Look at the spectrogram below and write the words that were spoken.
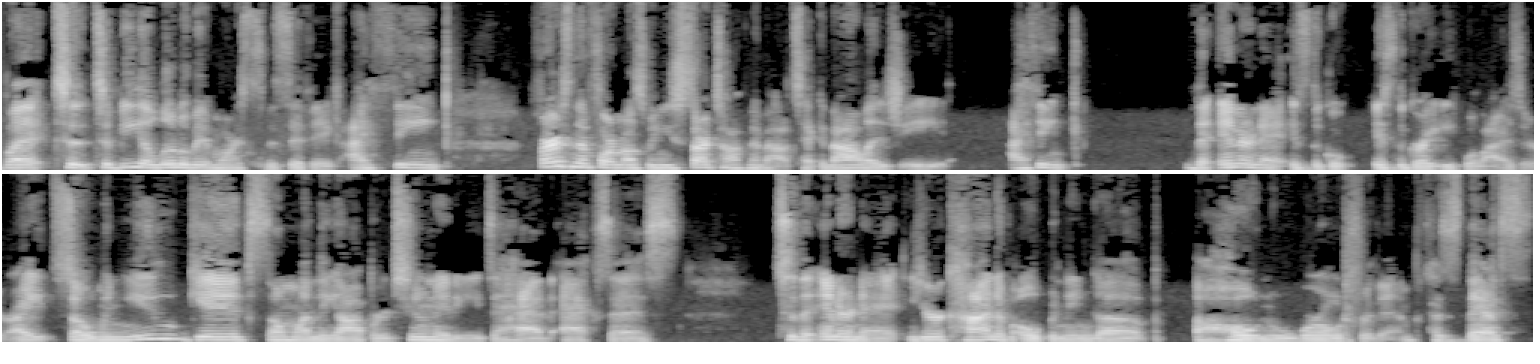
but to, to be a little bit more specific i think first and foremost when you start talking about technology i think the internet is the is the great equalizer right so when you give someone the opportunity to have access to the internet, you're kind of opening up a whole new world for them because that's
